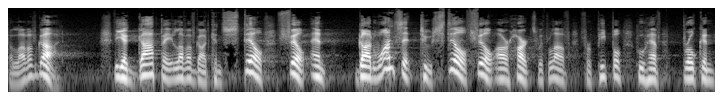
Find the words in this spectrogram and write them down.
the love of God, the agape love of God, can still fill, and God wants it to still fill our hearts with love for people who have broken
